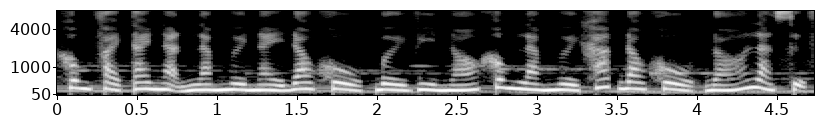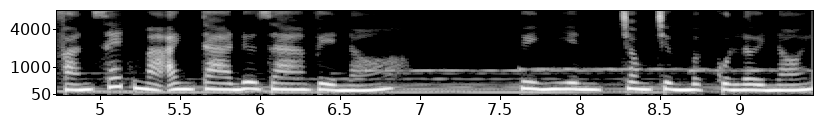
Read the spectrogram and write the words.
không phải tai nạn làm người này đau khổ bởi vì nó không làm người khác đau khổ, đó là sự phán xét mà anh ta đưa ra về nó. Tuy nhiên, trong chừng mực của lời nói,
